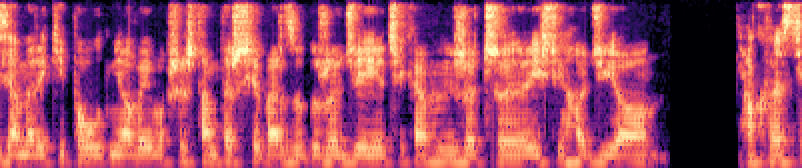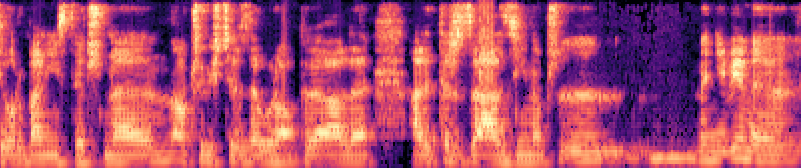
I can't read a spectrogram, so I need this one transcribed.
z Ameryki Południowej, bo przecież tam też się bardzo dużo dzieje ciekawych rzeczy, jeśli chodzi o, o kwestie urbanistyczne, no oczywiście z Europy, ale, ale też z Azji. No, my nie wiemy,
